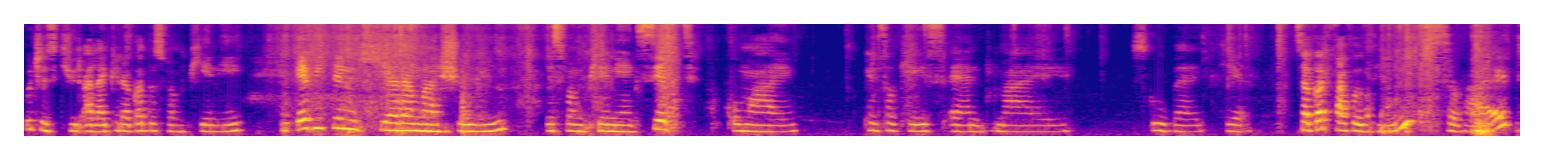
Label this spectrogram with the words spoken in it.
Which is cute. I like it. I got this from PNA everything here that i'm gonna show you is from PNA except for my pencil case and my school bag here so i got five of these right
